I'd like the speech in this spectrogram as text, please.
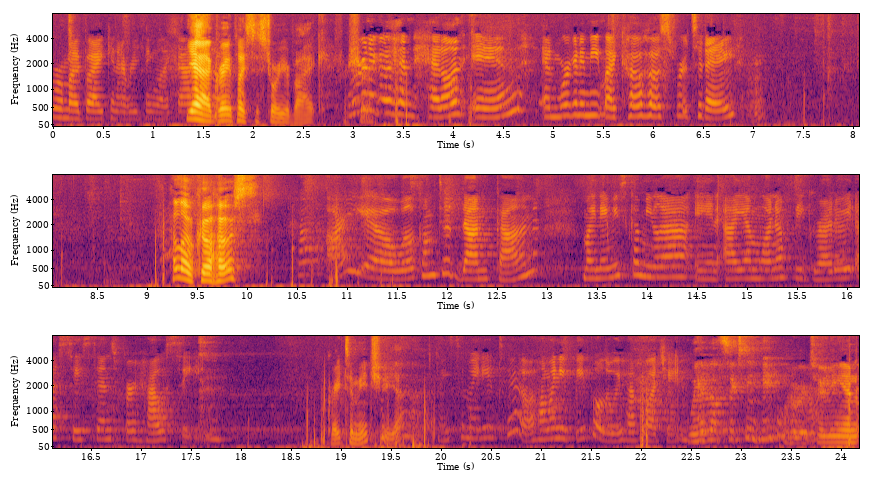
Store my bike and everything like that. Yeah, So great place to store your bike for We're sure. gonna go ahead and head on in, and we're gonna meet my co-host for today. Hello, co-host. How are you? Welcome to Duncan. My name is Camila and I am one of the graduate assistants for housing. Great to meet you. Yeah. Nice to meet you too. How many people do we have watching? We have about 16 people who are tuning in.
